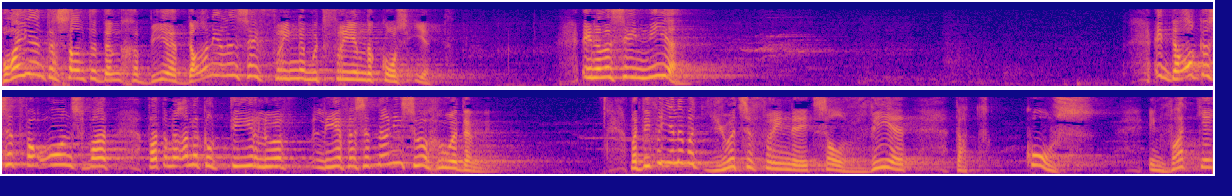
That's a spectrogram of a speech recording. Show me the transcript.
baie interessante ding gebeur. Daniel en sy vriende moet vreemde kos eet. En hulle sê nee. En dalk is dit vir ons wat wat in 'n ander kultuur loof leef, is dit nou nie so groot ding nie. Maar die van julle wat Joodse vriende het, sal weet dat kos en wat jy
